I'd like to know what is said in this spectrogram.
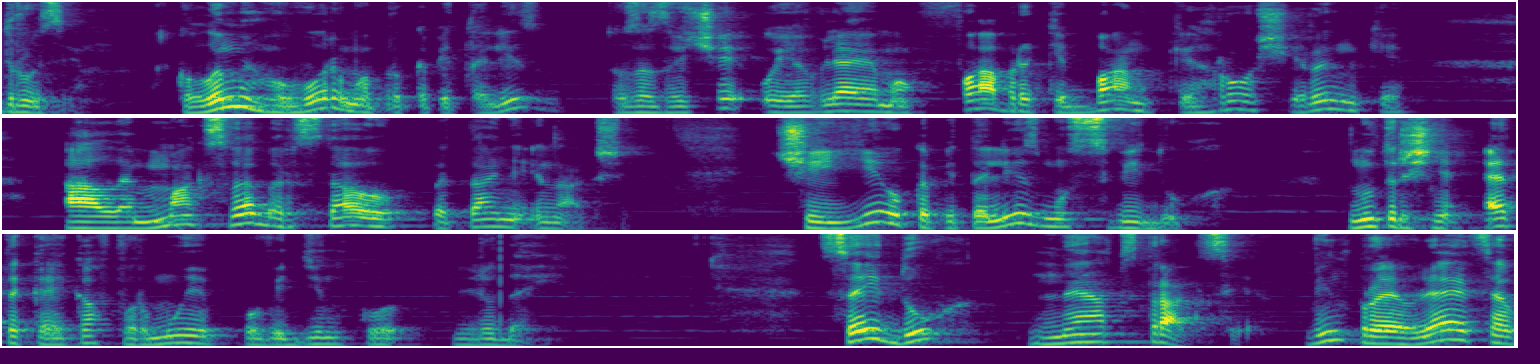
Друзі, коли ми говоримо про капіталізм, то зазвичай уявляємо фабрики, банки, гроші, ринки. Але Макс Вебер ставив питання інакше: чи є у капіталізму свій дух, внутрішня етика, яка формує поведінку людей? Цей дух не абстракція, він проявляється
